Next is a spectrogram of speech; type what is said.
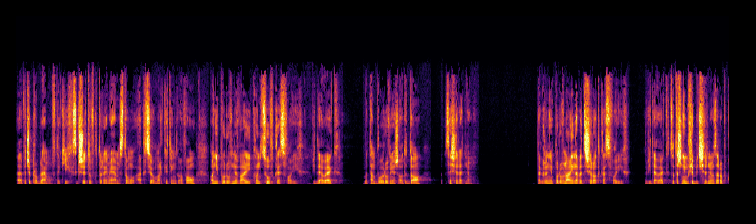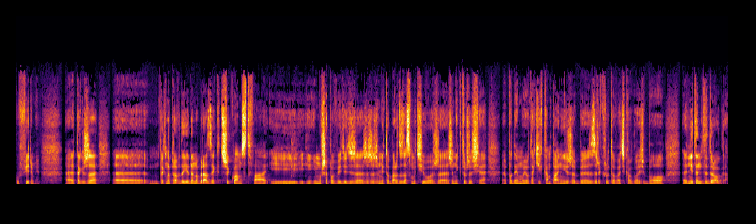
e, czy problemów, takich zgrzytów, które miałem z tą akcją marketingową. Oni porównywali końcówkę swoich widełek, bo tam było również od do, ze średnią. Także nie porównali nawet środka swoich widełek, co też nie musi być średnią zarobku w firmie. E, także e, tak naprawdę jeden obrazek, trzy kłamstwa i, i, i muszę powiedzieć, że, że, że mnie to bardzo zasmuciło, że, że niektórzy się podejmują takich kampanii, żeby zrekrutować kogoś, bo nie tędy droga.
